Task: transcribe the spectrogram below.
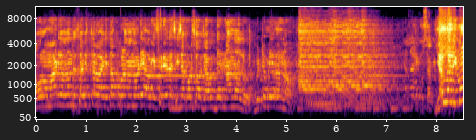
ಅವರು ಮಾಡಿದ ಒಂದೊಂದು ಸವಿಸ್ತರವಾಗಿ ತಪ್ಪುಗಳನ್ನು ನೋಡಿ ಅವರಿಗೆ ಸರಿಯಾದ ಶಿಕ್ಷೆ ಕೊಡಿಸುವ ಜವಾಬ್ದಾರಿ ನನ್ನದು. ಬಿಟ್ಟು ಬಿಡಿಯವರನ್ನು ಎಲ್ಲರಿಗೂ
